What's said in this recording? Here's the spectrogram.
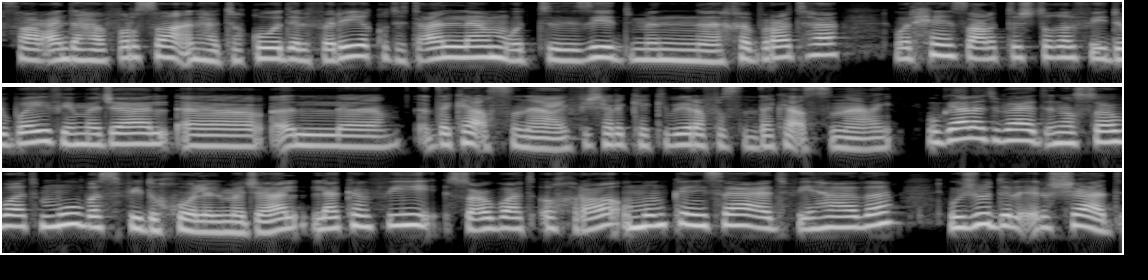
صار عندها فرصة أنها تقود الفريق وتتعلم وتزيد من خبرتها والحين صارت تشتغل في دبي في مجال آه، الذكاء الصناعي في شركة كبيرة في الذكاء الصناعي. وقالت بعد أن الصعوبات مو بس في دخول المجال لكن في صعوبات أخرى وممكن يساعد في هذا وجود الإرشاد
